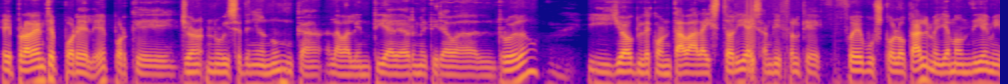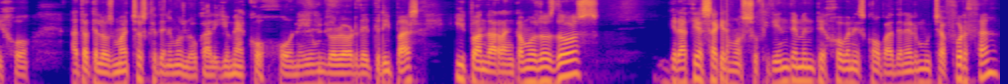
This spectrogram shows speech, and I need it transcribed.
Eh, probablemente por él, ¿eh? porque yo no hubiese tenido nunca la valentía de haberme tirado al ruedo. Y yo le contaba la historia y Sandy el que fue, buscó local, me llama un día y me dijo, átate los machos que tenemos local. Y yo me acojoné un dolor de tripas. Y cuando arrancamos los dos, gracias a que éramos suficientemente jóvenes como para tener mucha fuerza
